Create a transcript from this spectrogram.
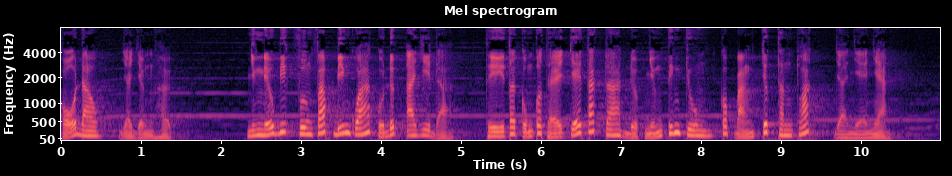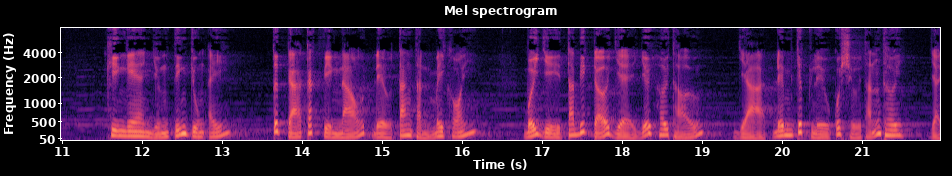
khổ đau và giận hờn. Nhưng nếu biết phương pháp biến hóa của đức a di đà thì ta cũng có thể chế tác ra được những tiếng chuông có bản chất thanh thoát và nhẹ nhàng. Khi nghe những tiếng chuông ấy, tất cả các phiền não đều tan thành mây khói, bởi vì ta biết trở về với hơi thở và đem chất liệu của sự thảnh thơi và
